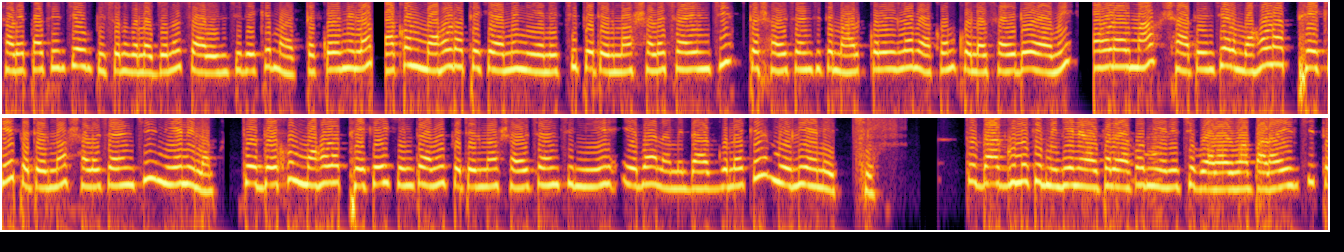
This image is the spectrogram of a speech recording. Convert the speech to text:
সাড়ে পাঁচ ইঞ্চি। এবং পিছন গলার জন্য চার ইঞ্চি রেখে মার্কটা করে নিলাম। এখন মহড়া থেকে আমি নিয়ে নিচ্ছি পেটের মাপ সাড়ে চার ইঞ্চি। তো সাড়ে চার ইঞ্চিতে মার্ক করে নিলাম। এখন কোলা সাইডেও আমি মহড়ার মাপ সাত ইঞ্চি আর মহড়ার থেকে পেটের মাপ সাড়ে চার ইঞ্চি নিয়ে নিলাম। তো দেখুন মহড়ার থেকেই কিন্তু আমি পেটের মাপ সাড়ে চার ইঞ্চি নিয়ে এবার আমি দাগগুলোকে মিলিয়ে নিচ্ছি। তো দাগগুলোকে মিলিয়ে নেওয়ার পরে এখন নিয়ে নিচ্ছি গলার মাপ আড়াই ইঞ্চি, তো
